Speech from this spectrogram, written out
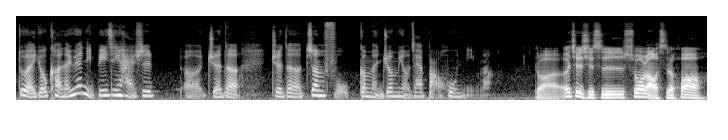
对，有可能，因为你毕竟还是呃觉得觉得政府根本就没有在保护你嘛。对啊，而且其实说老实话，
